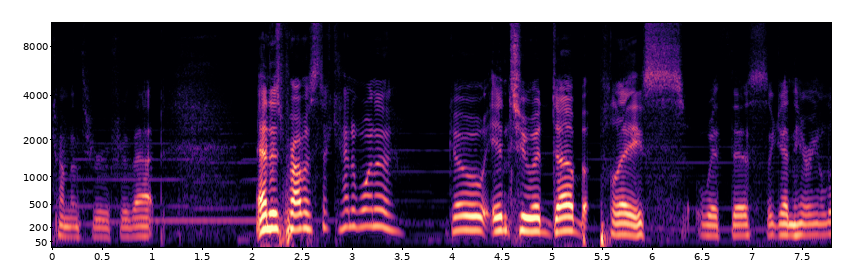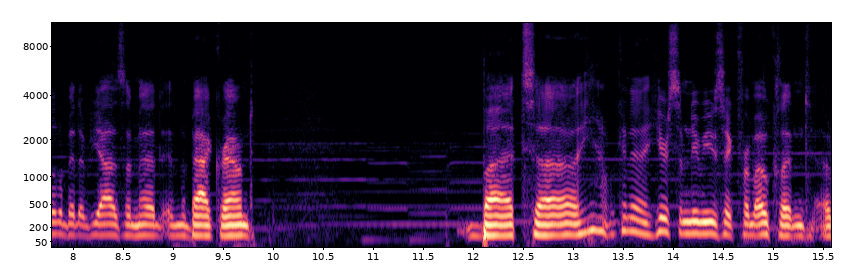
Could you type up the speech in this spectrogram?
coming through for that. And as promised, I kind of want to go into a dub place with this. Again, hearing a little bit of Yazz Ahmed in the background. But uh, yeah, we're gonna hear some new music from Oakland, a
